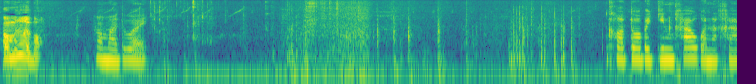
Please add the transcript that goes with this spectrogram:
เอามาด้วยบอกเอามาด้วย ขอตัวไปกินข้าวก่อนนะคะ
